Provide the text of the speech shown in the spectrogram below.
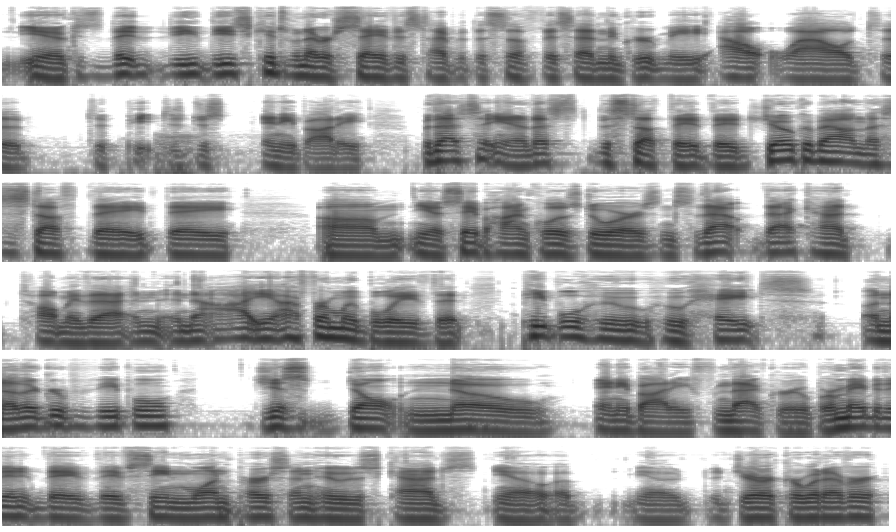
you know, because these kids will never say this type of the stuff they said in the group me out loud to to, to just anybody. But that's you know that's the stuff they, they joke about, and that's the stuff they they um, you know say behind closed doors. And so that that kind of taught me that. And and I I firmly believe that people who who hate another group of people just don't know anybody from that group, or maybe they they they've seen one person who's kind of just you know a you know a jerk or whatever.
